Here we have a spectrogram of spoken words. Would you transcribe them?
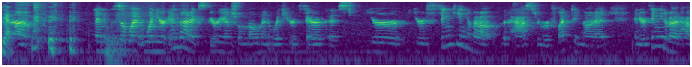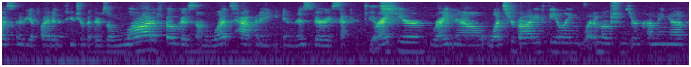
yes. Um, and so when, when you're in that experiential moment with your therapist, you're you're thinking about the past and reflecting on it, and you're thinking about how it's going to be applied in the future. But there's a lot of focus on what's happening in this very second, yes. right here, right now. What's your body feeling? What emotions are coming up?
